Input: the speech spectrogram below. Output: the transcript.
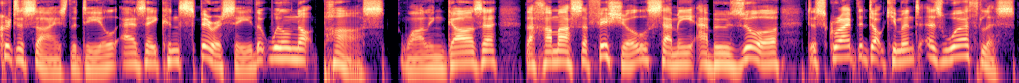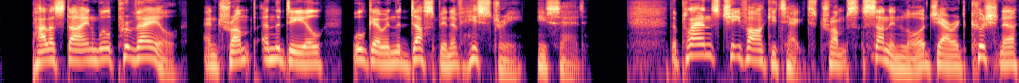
criticized the deal as a conspiracy that will not pass, while in Gaza, the Hamas official, Sami Abu Zuhr, described the document as worthless. Palestine will prevail, and Trump and the deal will go in the dustbin of history, he said. The plan's chief architect, Trump's son in law, Jared Kushner,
